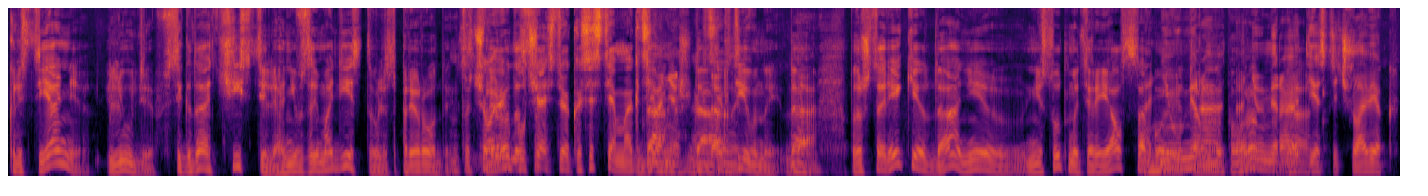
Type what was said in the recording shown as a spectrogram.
крестьяне, люди, всегда чистили, они взаимодействовали с природой. Ну, то есть человек Природа... был частью экосистемы, активный. Да, конечно, да, активный. активный да. да. Потому что реки, да, они несут материал с собой. Они умирают, там, они умирают, да. если человек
